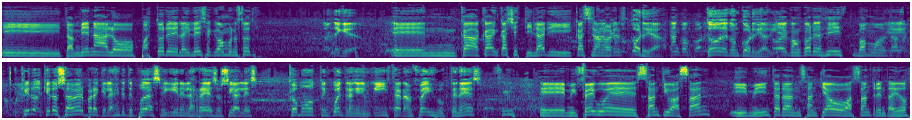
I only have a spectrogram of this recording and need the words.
y también a los pastores de la iglesia que vamos nosotros. ¿Dónde queda? En, acá en calle Estilar y casi San Lorenzo. Concordia. Acá en Concordia. Todo de Concordia. Bien. Todo de Concordia, sí, vamos. Eh, quiero, quiero saber para que la gente te pueda seguir en las redes sociales, cómo te encuentran en Instagram, Facebook, ¿tenés? Sí. Eh, mi Facebook es Santi Bazán y mi Instagram Santiago Bazán 32.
